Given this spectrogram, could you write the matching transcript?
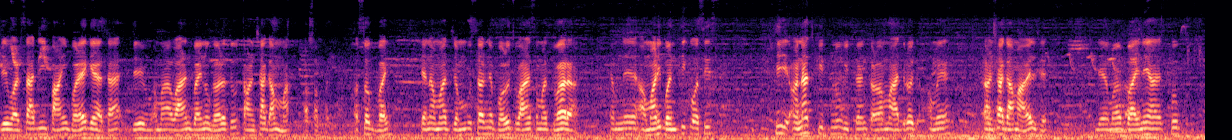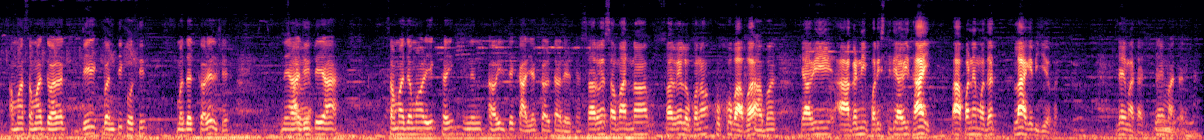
જે વરસાદી પાણી ભરાઈ ગયા હતા જે અમારા વાણંદભાઈનું ઘર હતું તણછા ગામમાં અશોકભાઈ. અશોકભાઈ. તેના અમારા જંબુસર ને ભરૂચ વાણ સમાજ દ્વારા એમને અમારી બનતી કોશિશથી અનાજ કીટનું વિતરણ કરવામાં આજરોજ અમે તણછા ગામ આવેલ છે જે અમારા ભાઈને આ ખૂબ અમારા સમાજ દ્વારા જે બનતી કોશિશ મદદ કરેલ છે. ને આ રીતે આ સમાજ અમારો એક થઈ ને આવી રીતે કાર્ય કરતા રહે છે. સર્વે સમાજના સર્વે લોકોનો ખૂબ ખૂબ આભાર આભાર. કે આવી આગળની પરિસ્થિતિ આવી થાય તો આપણને મદદ લાગે બીજી વખત. જય માતાજી. જય માતાજી.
